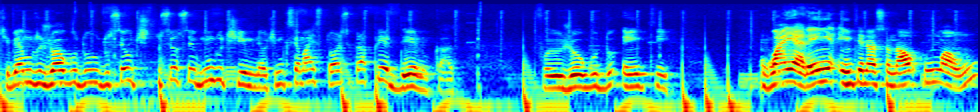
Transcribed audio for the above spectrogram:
tivemos o jogo do, do seu, do seu segundo time, né? O time que você mais torce para perder, no caso. Foi o jogo do, entre Guaiarenha Internacional 1 a 1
